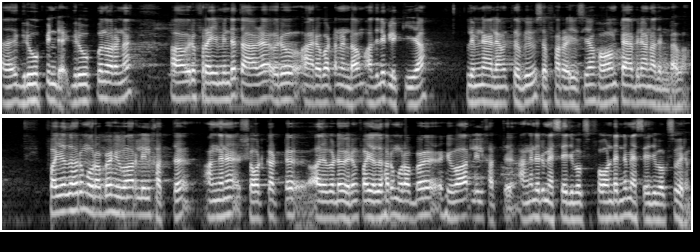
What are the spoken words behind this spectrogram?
അതായത് ഗ്രൂപ്പിന്റെ ഗ്രൂപ്പ് എന്ന് പറയുന്ന ആ ഒരു ഫ്രെയിമിന്റെ താഴെ ഒരു ആരോ ബട്ടൺ ഉണ്ടാവും. അതിൽ ക്ലിക്ക് ചെയ്യുക. ലിംന അലാമത്ത് സഫർ റൈസിയ ഹോം ടാബിലാണ് അത് ഉണ്ടാവുക ഫയൽഹർ മുറബ ഹിവാർ ലിൽ ഖത്ത് അങ്ങനെ ഷോർട്ട് കട്ട് അതിവിടെ വരും. ഫയൽഹർ മുറബ ഹിവാർ ലിൽ ഖത്ത് അങ്ങനെ ഒരു മെസ്സേജ് ബോക്സ് ഫോണ്ടിന്റെ മെസ്സേജ് ബോക്സ് വരും.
